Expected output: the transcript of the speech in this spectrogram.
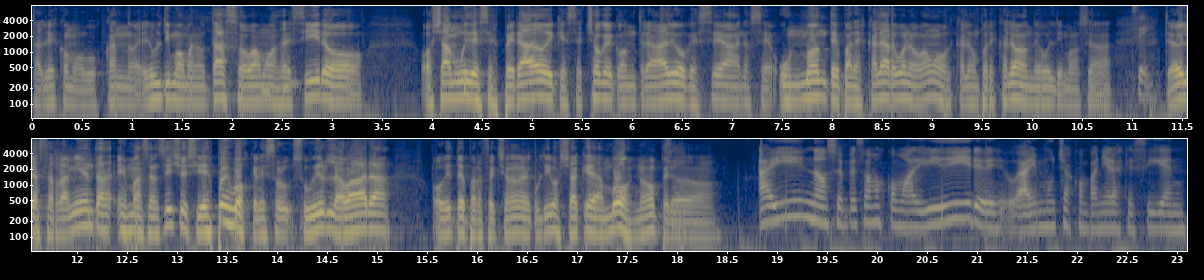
tal vez como buscando el último manotazo, vamos a decir, o, o ya muy desesperado y que se choque contra algo que sea, no sé, un monte para escalar. Bueno, vamos escalón por escalón de último, o sea, Sí. te doy las herramientas, es más sencillo y si después vos querés su- subir la vara o irte perfeccionando en el cultivo, ya queda en vos, ¿no? Pero... Ahí nos empezamos como a dividir, eh, hay muchas compañeras que siguen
